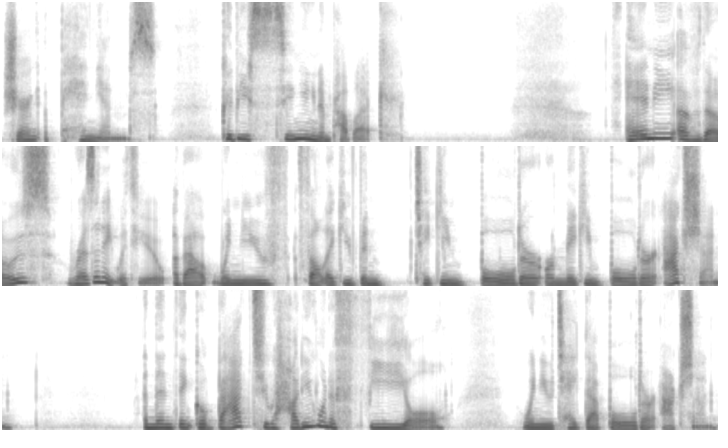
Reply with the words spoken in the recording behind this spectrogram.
sharing opinions. Could be singing in public. Any of those resonate with you about when you've felt like you've been taking bolder or making bolder action. And then think, go back to how do you want to feel when you take that bolder action,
